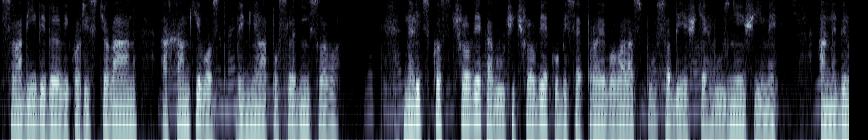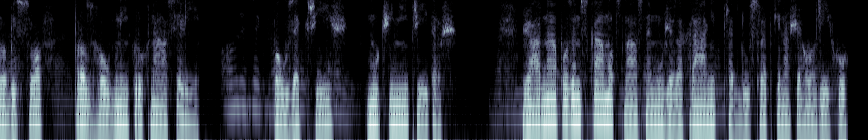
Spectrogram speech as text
Slabý by byl vykořišťován a chamtivost by měla poslední slovo. Nelidskost člověka vůči člověku by se projevovala způsoby ještě hrůznějšími a nebylo by slov pro zhoubný kruh násilí. Pouze kříž, mučiní přítrž. Žádná pozemská moc nás nemůže zachránit před důsledky našeho hříchu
